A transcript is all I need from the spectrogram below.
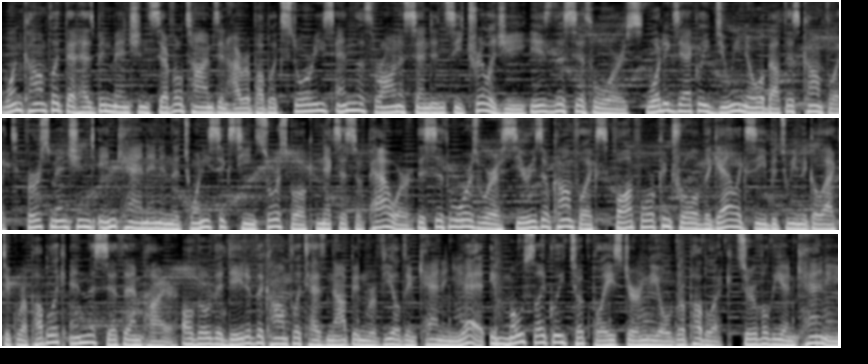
One conflict that has been mentioned several times in High Republic stories and the Thrawn Ascendancy trilogy is the Sith Wars. What exactly do we know about this conflict? First mentioned in canon in the 2016 sourcebook Nexus of Power, the Sith Wars were a series of conflicts fought for control of the galaxy between the Galactic Republic and the Sith Empire. Although the date of the conflict has not been revealed in canon yet, it most likely took place during the Old Republic. Serval the Uncanny,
